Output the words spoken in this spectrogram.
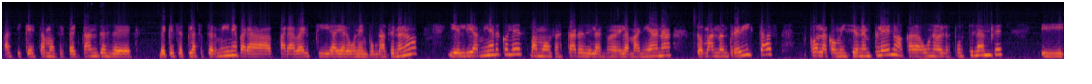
Así que estamos expectantes de, que ese plazo termine para, para ver si hay alguna impugnación o no y el día miércoles vamos a estar desde las 9 de la mañana tomando entrevistas con la comisión en pleno a cada uno de los postulantes y,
